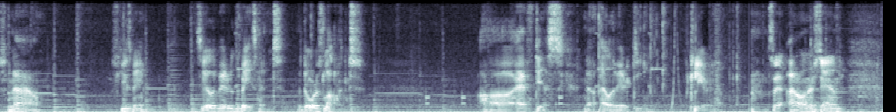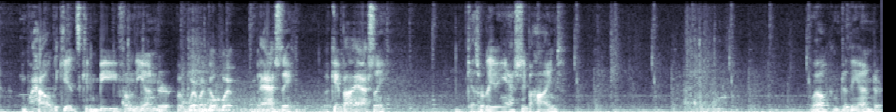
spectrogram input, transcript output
So now, excuse me, it's the elevator to the basement. The door is locked. Uh, F disk. No, elevator key. Clear. So I don't understand how the kids can be from the under. But where am I going? Where? Ashley. Okay, bye, Ashley. Guess we're leaving Ashley behind. Welcome to the under.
